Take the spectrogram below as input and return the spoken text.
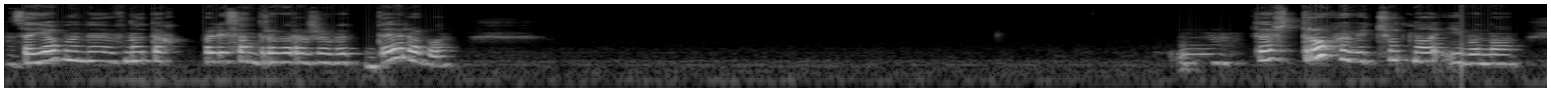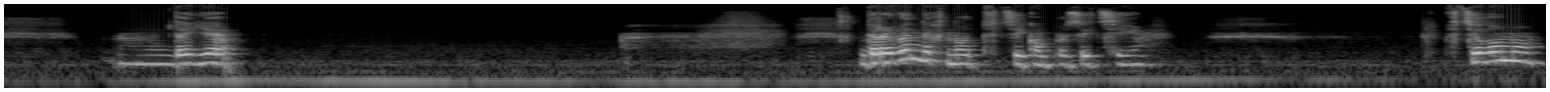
Заявлене в нотах палісандрове рожеве дерево. Теж трохи відчутно і воно дає деревинних нот в цій композиції. В цілому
